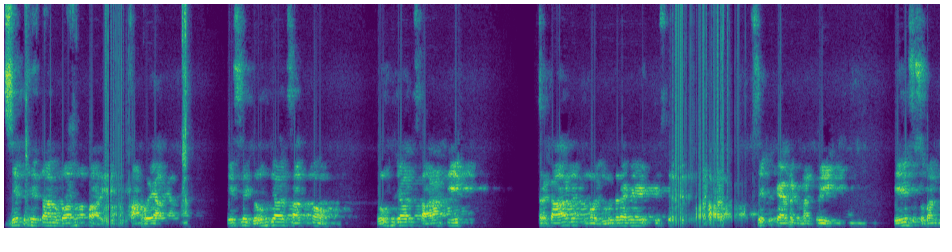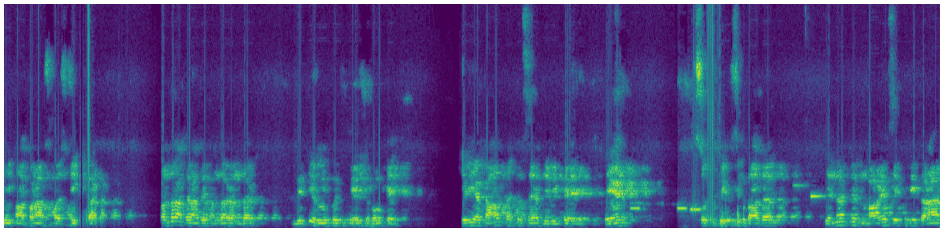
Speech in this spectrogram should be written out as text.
ਸਿੱਖ ਹਿੱਤਾਂ ਨੂੰ ਬਹੁਤ ਭਾਰੀ ਨੁਕਸਾਨ ਹੋਇਆ। ਇਸ ਲਈ 2007 ਤੋਂ 2017 ਤੱਕ ਸਰਕਾਰ ਵਿੱਚ ਮੌਜੂਦ ਰਹੇ ਇਸ ਦੇ ਬਾਅਦ ਸਿੱਖ ਕੈਬਨਿਟ ਮੰਤਰੀ ਇਸ ਸੰਬੰਧੀ ਆਪਣਾ ਸਪਸ਼ਟੀਕਰਨ 15 ਦਿਨਾਂ ਦੇ ਅੰਦਰ ਅੰਦਰ ਨਿੱਜੀ ਰੂਪ ਵਿੱਚ ਪੇਸ਼ ਹੋ ਕੇ ਸ੍ਰੀ ਅਕਾਲ ਤਖਤ ਸਾਹਿਬ ਜੀ ਵਿਖੇ ਦੇਣ ਸੁਖਬੀਰ ਸਿੰਘ ਬਾਦਲ ਜਿਨ੍ਹਾਂ ਚਿਰ ਨਿਮਾਣੇ ਸਿੱਖ ਦੀ ਤਰ੍ਹਾਂ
